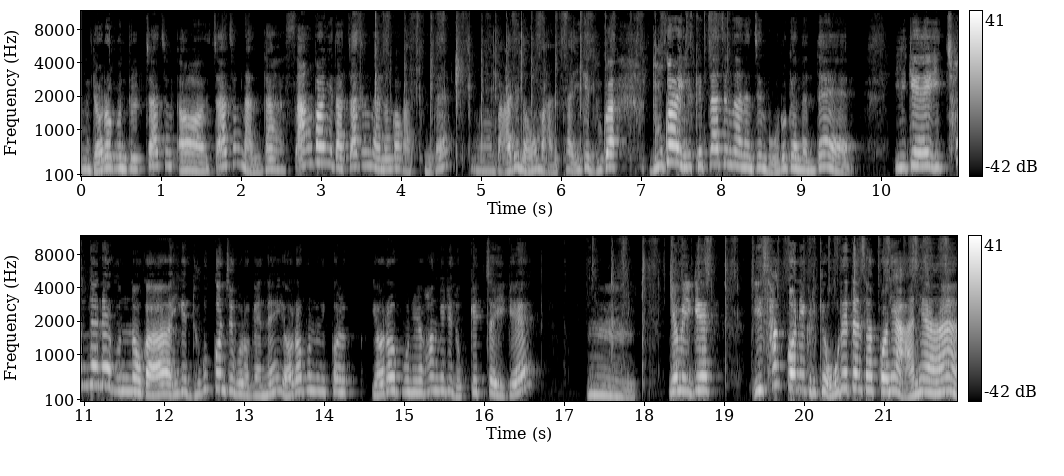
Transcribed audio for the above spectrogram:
음, 여러분들 짜증 어 짜증 난다. 쌍방이 다 짜증 나는 것 같은데? 어, 말이 너무 많다. 이게 누가 누가 이렇게 짜증 나는지 모르겠는데 이게 이 천년의 분노가 이게 누구 건지 모르겠네. 여러분 걸 여러분일 확률이 높겠죠 이게? 음 왜냐면 이게 이 사건이 그렇게 오래된 사건이 아니야.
